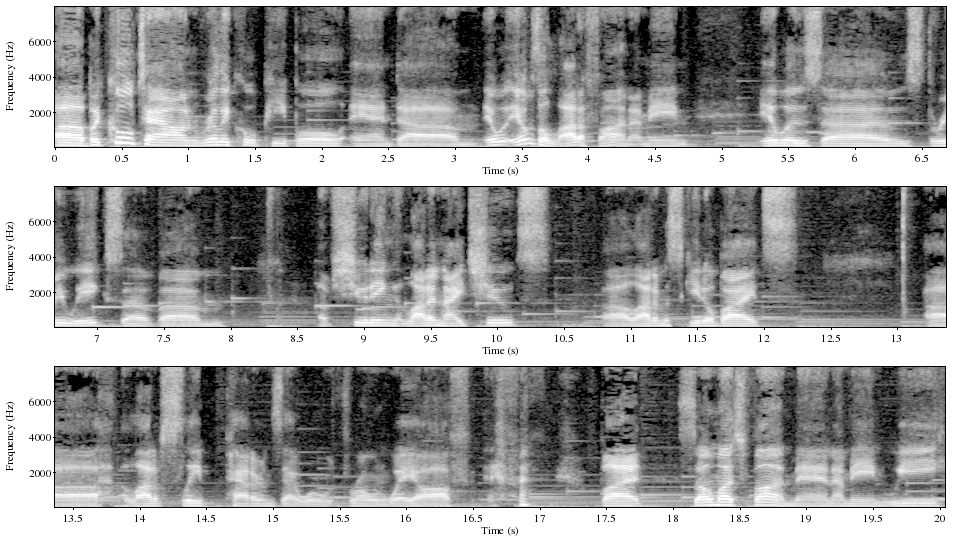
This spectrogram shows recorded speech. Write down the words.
Uh, but cool town, really cool people, and um, it, it was a lot of fun. I mean, it was, uh, it was three weeks of um, of shooting, a lot of night shoots, uh, a lot of mosquito bites, uh, a lot of sleep patterns that were thrown way off, but so much fun, man. I mean, we,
